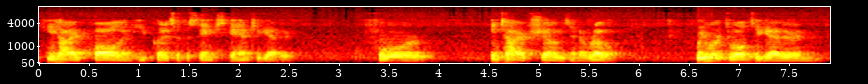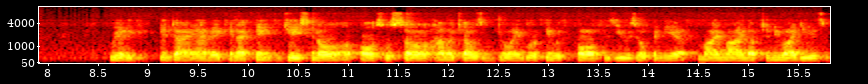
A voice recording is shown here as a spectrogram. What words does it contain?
he hired Paul and he put us at the same stand together for entire shows in a row. We worked well together and we had a good dynamic. And I think Jason also saw how much I was enjoying working with Paul because he was opening my mind up to new ideas of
